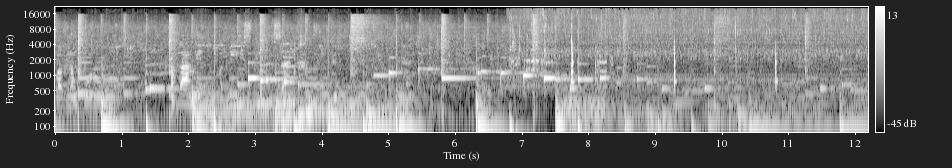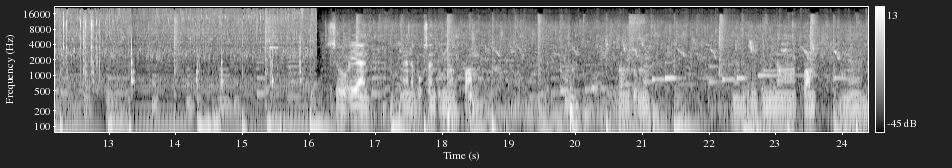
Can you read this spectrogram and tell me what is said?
Huwag lang puro gamit. Maglinis-linisan. Yan. So, ayan. Ayan, nabuksan ko na yung pump. Ayan, dumi. Ayan, dumi-dumi ng pump. Ayan.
